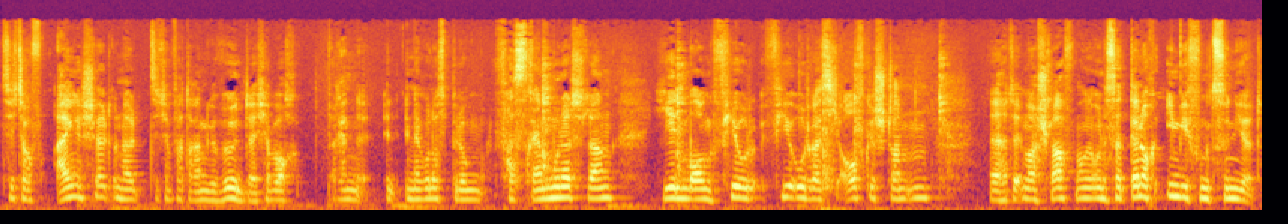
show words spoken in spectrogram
sich darauf eingestellt und halt sich einfach daran gewöhnt. Ich habe auch in, der Grundausbildung fast drei Monate lang jeden Morgen 4 Uhr, 4.30 Uhr aufgestanden, hatte immer Schlafmangel und es hat dennoch irgendwie funktioniert.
